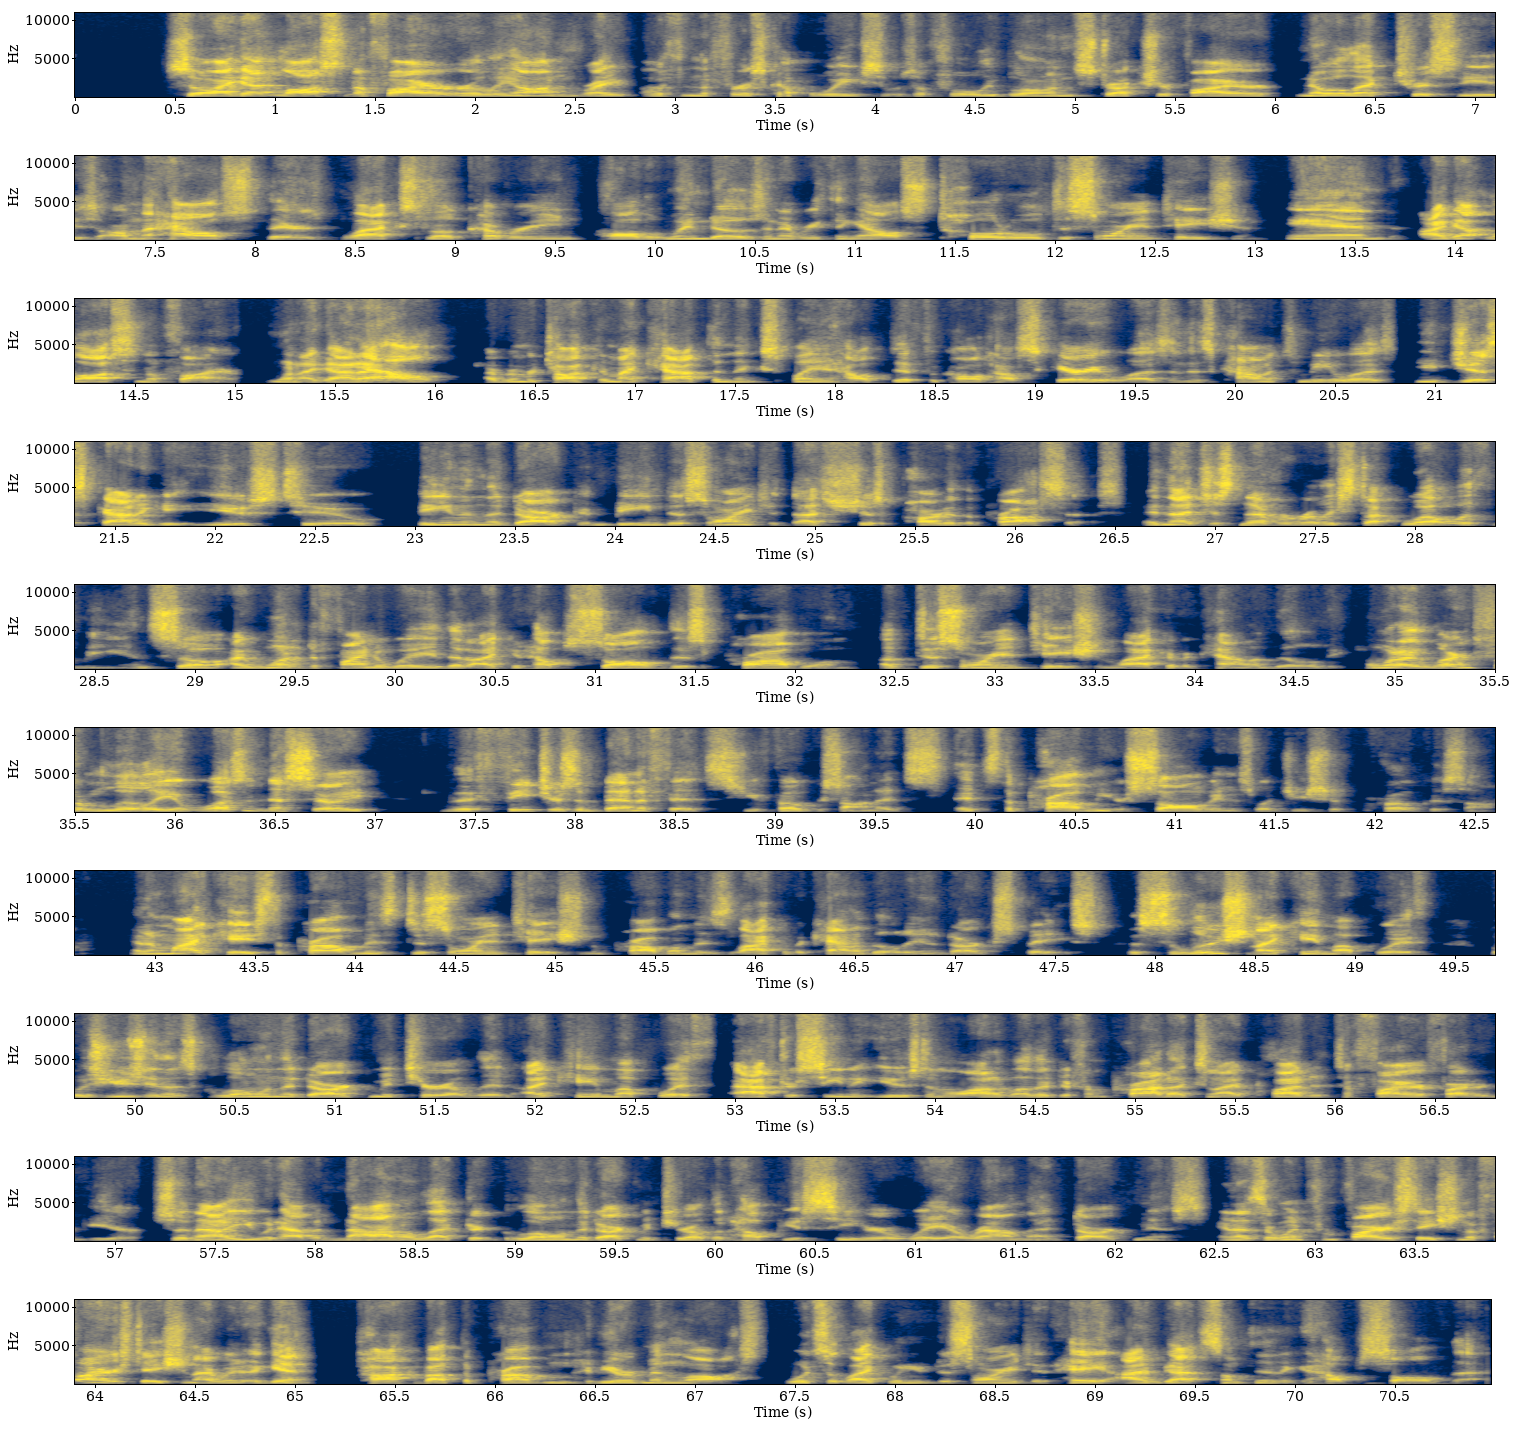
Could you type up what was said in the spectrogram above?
So I got lost in a fire early on, right within the first couple weeks. It was a fully blown structure fire. No electricity is on the house. There's black smoke covering all the windows and everything else. Total disorientation. And I got lost in a fire. When I got out, I remember talking to my captain and explaining how difficult, how scary it was. And his comment to me was, You just got to get used to being in the dark and being disoriented. That's just part of the process. And that just never really stuck well with me. And so I wanted to find a way that I could help solve this problem of disorientation, lack of accountability. And what I learned from Lilly, it wasn't necessarily the features and benefits you focus on. It's it's the problem you're solving is what you should focus on. And in my case, the problem is disorientation. The problem is lack of accountability in a dark space. The solution I came up with was using this glow in the dark material that I came up with after seeing it used in a lot of other different products and I applied it to firefighter gear. So now you would have a non-electric glow in the dark material that helped you see your way around that darkness. And as I went from fire station to fire station, I would again talk about the problem. Have you ever been lost? What's it like when you're disoriented? Hey, I've got something that can help solve that.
